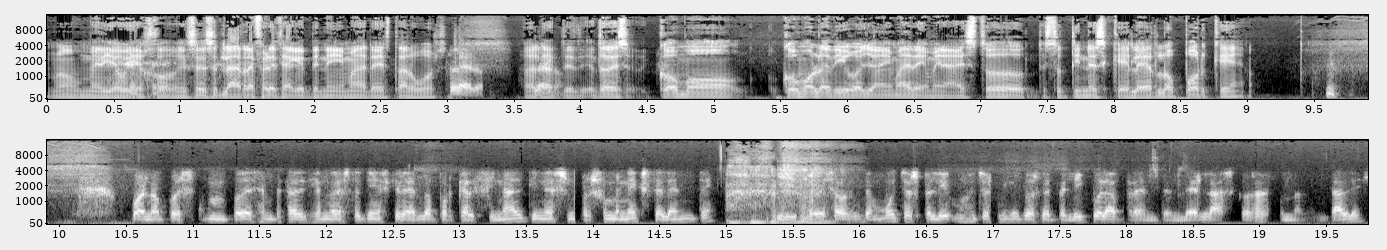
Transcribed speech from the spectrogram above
¿no? Medio viejo. Esa es la referencia que tiene mi madre de Star Wars. Claro, Vale, claro. Entonces, ¿cómo, ¿cómo le digo yo a mi madre? Mira, esto, esto tienes que leerlo porque... Bueno, pues mm, puedes empezar diciendo esto tienes que leerlo porque al final tienes un resumen excelente y puedes ahorrarte muchos, peli- muchos minutos de película para entender las cosas fundamentales.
